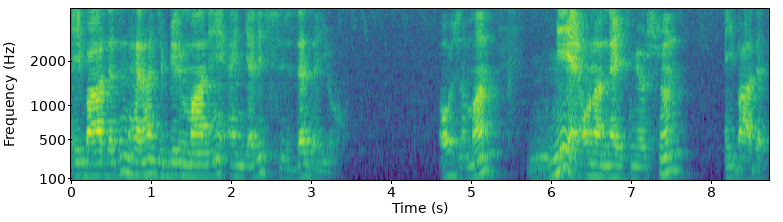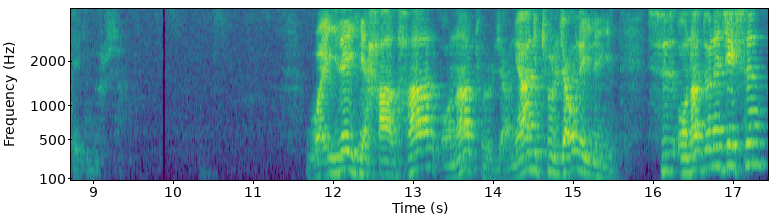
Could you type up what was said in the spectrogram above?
İbadetin herhangi bir mani engeli sizde de yok. O zaman niye ona ne etmiyorsun? İbadet etmiyorsun. Ve ileyhi hal hal ona turcaun. Yani turcaun ileyhi. Siz ona döneceksin,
